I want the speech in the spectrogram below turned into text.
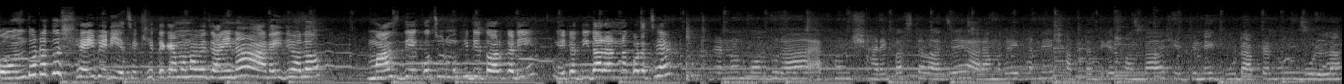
গন্ধটা তো সেই বেরিয়েছে, খেতে কেমন হবে জানি না। আর এই যে হলো, মাছ দিয়ে কচুর মুখি দিয়ে তরকারি, এটা দিদা রান্না করেছে। বন্ধুরা, এখন সাড়ে পাঁচটা বাজে, আর আমাদের এখানে সাতটার দিকে সন্ধ্যা, সেই জন্যই গুড আফটারনুন বললাম।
